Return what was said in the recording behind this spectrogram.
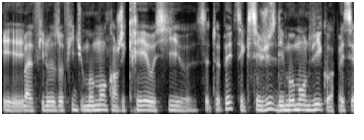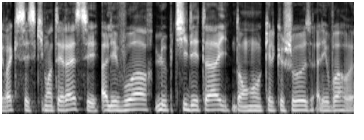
et ma philosophie du moment quand j'ai créé aussi euh, cette EP, c'est que c'est juste des moments de vie, quoi. Mais c'est vrai que c'est ce qui m'intéresse, c'est aller voir le petit détail dans quelque chose, aller voir euh,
